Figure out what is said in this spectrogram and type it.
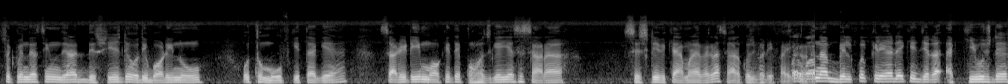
ਸੁਖਵਿੰਦਰ ਸਿੰਘ ਜਿਹੜਾ ਡਿਸਚਾਰਜ ਉਹਦੀ ਬਾਡੀ ਨੂੰ ਉੱਥੋਂ ਮੂਵ ਕੀਤਾ ਗਿਆ ਹੈ ਸਾਡੀ ਟੀਮ ਮੌਕੇ ਤੇ ਪਹੁੰਚ ਗਈ ਹੈ ਅਸੀਂ ਸਾਰਾ ਸੀਸੀਟੀਵੀ ਕੈਮਰਾ ਵਗੈਰਾ ਸਾਰਾ ਕੁਝ ਵੈਰੀਫਾਈ ਕਰ ਰਹੇ ਹਾਂ ਬਿਲਕੁਲ ਕਲੀਅਰ ਹੈ ਕਿ ਜਿਹੜਾ ਐਕਿਊਜ਼ਡ ਹੈ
